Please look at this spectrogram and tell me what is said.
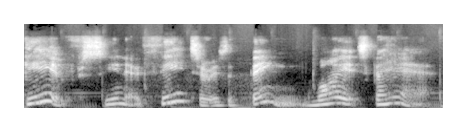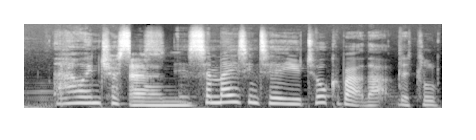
gives. You know, theatre is a thing, why it's there. How interesting. Um, it's amazing to hear you talk about that little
